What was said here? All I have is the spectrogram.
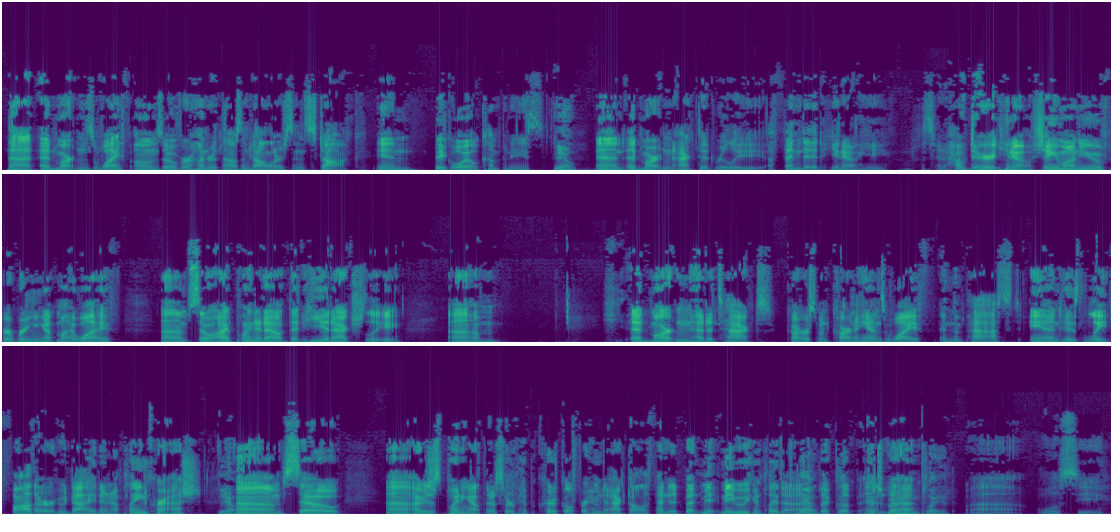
that Ed Martin's wife owns over $100,000 in stock in big oil companies. Yeah. And Ed Martin acted really offended. You know, he said, How dare, you know, shame on you for bringing up my wife. Um, so I pointed out that he had actually, um, Ed Martin had attacked Congressman Carnahan's wife in the past and his late father who died in a plane crash. Yeah. Um, so uh, I was just pointing out that it's sort of hypocritical for him to act all offended. But may- maybe we can play the yeah, the clip. Let's and, go ahead uh, and play it. uh, we'll see.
